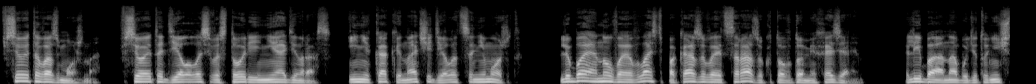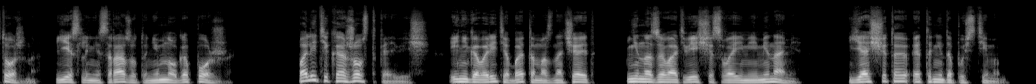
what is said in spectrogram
Все это возможно, Все это делалось в истории не один раз, и никак иначе делаться не может. Любая новая власть показывает сразу, кто в доме хозяин. Либо она будет уничтожена, если не сразу, то немного позже. Политика — жесткая вещь, и не говорить об этом означает не называть вещи своими именами. Я считаю это недопустимым,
